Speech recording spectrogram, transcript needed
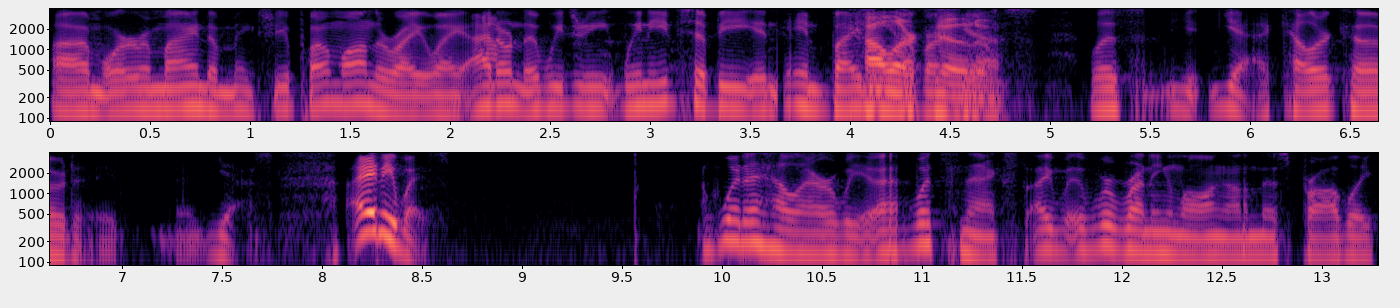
um, or remind them. Make sure you put them on the right way. I don't know. We need, we need to be in, inviting Color of our code guests. Listen, y- yeah, color code. uh, Yes. Anyways, what the hell are we? Uh, what's next? I, we're running long on this, probably.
